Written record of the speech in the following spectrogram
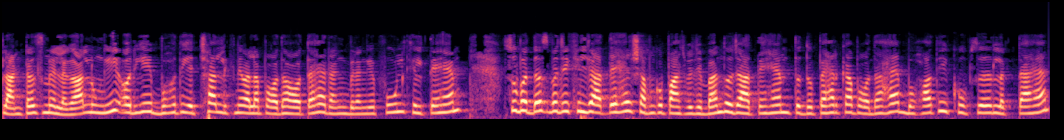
प्लांटर्स में लगा लूँगी और ये बहुत ही अच्छा लिखने वाला पौधा होता है। रंग बिरंगे फूल खिलते हैं। सुबह दस बजे खिल जाते हैं, शाम को पाँच बजे बंद हो जाते हैं। तो दोपहर का पौधा है, बहुत ही खूबसूरत लगता है।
